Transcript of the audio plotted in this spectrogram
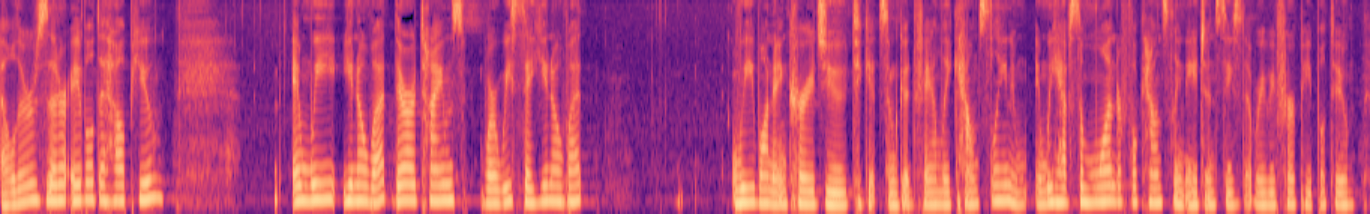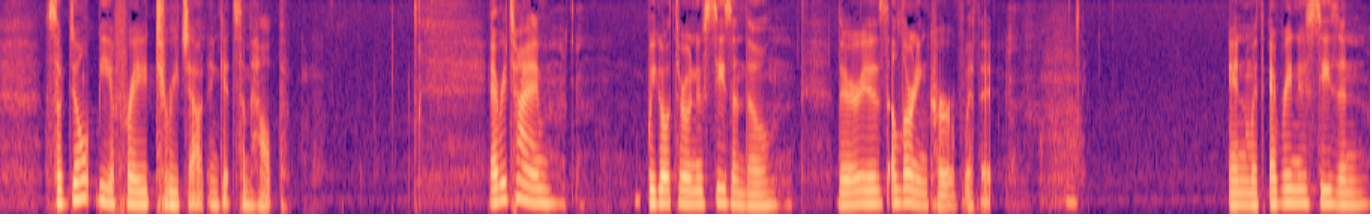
elders that are able to help you. And we, you know what? There are times where we say, you know what? We want to encourage you to get some good family counseling, and, and we have some wonderful counseling agencies that we refer people to. So don't be afraid to reach out and get some help. Every time we go through a new season, though, there is a learning curve with it. And with every new season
